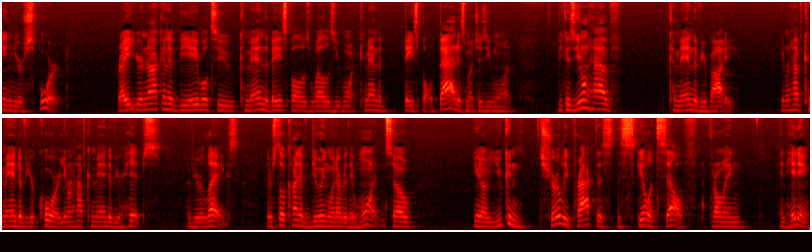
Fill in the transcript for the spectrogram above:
in your sport, right? You're not going to be able to command the baseball as well as you want, command the baseball bat as much as you want, because you don't have command of your body. You don't have command of your core. You don't have command of your hips, of your legs. They're still kind of doing whatever they want. So, you know, you can surely practice the skill itself, throwing and hitting.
